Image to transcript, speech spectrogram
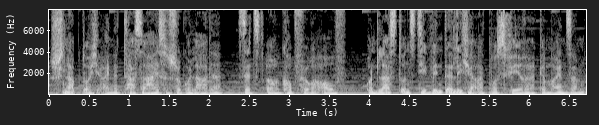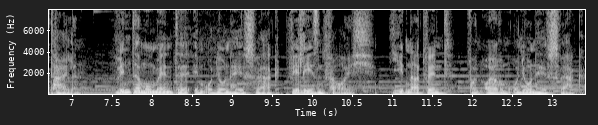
schnappt euch eine Tasse heiße Schokolade, setzt eure Kopfhörer auf und lasst uns die winterliche Atmosphäre gemeinsam teilen. Wintermomente im Union Hilfswerk. Wir lesen für euch. Jeden Advent von eurem Union Hilfswerk.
